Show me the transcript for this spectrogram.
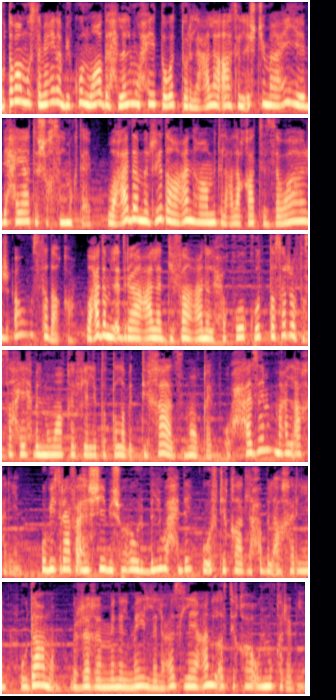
وطبعا مستمعينا بيكون واضح للمحيط توتر العلاقات الاجتماعية بحياة الشخص المكتئب وعدم الرضا عنها مثل علاقات الزواج أو الصداقة وعدم القدرة على الدفاع عن الحقوق والتصرف الصحيح بالمواقف يلي بتتطلب اتخاذ موقف وحزم مع الآخرين. وبيترافق هالشي بشعور بالوحدة وافتقاد لحب الآخرين ودعمهم بالرغم من الميل للعزلة عن الأصدقاء والمقربين.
